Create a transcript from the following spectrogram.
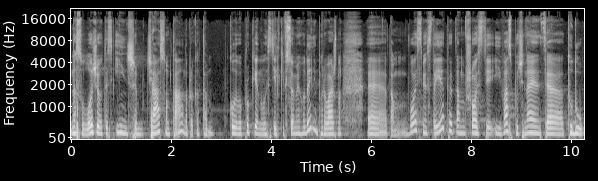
насолоджуватись іншим часом. Та, Наприклад, там, коли ви прокинулись тільки в сьомій годині, переважно е, там, в восьмій встаєте, там, в шостій, і у вас починається туду.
